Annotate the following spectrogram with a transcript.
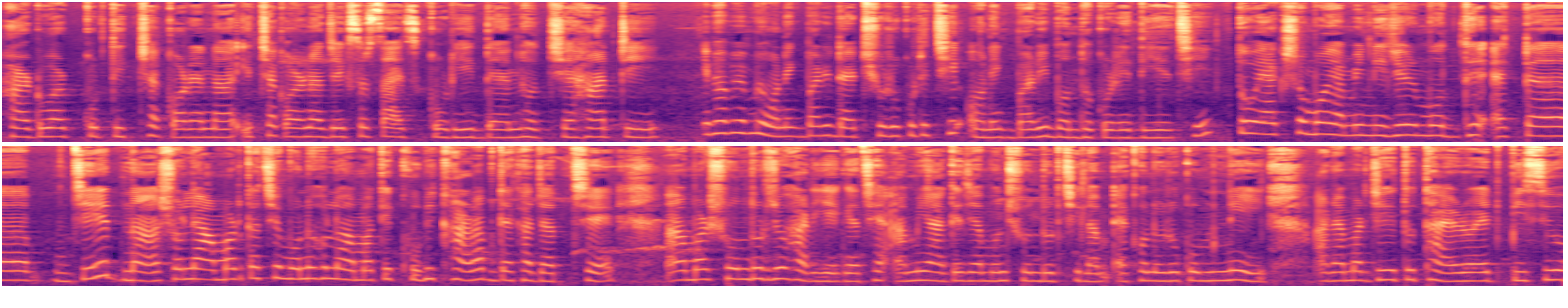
হার্ডওয়ার্ক করতে ইচ্ছা করে না, ইচ্ছা করে না যে এক্সারসাইজ করি দেন হচ্ছে হাঁটি। এভাবে আমি অনেকবারই ডায়েট শুরু করেছি, অনেকবারই বন্ধ করে দিয়েছি। তো এক সময় আমি নিজের মধ্যে একটা জেদ, না, আসলে আমার কাছে মনে হলো আমাকে খুবই খারাপ দেখা যাচ্ছে, আমার সৌন্দর্য হারিয়ে গেছে, আমি আগে যেমন সুন্দর ছিলাম, এখন ওরকম নেই, আর আমার যেহেতু থাইরয়েড পিসিও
